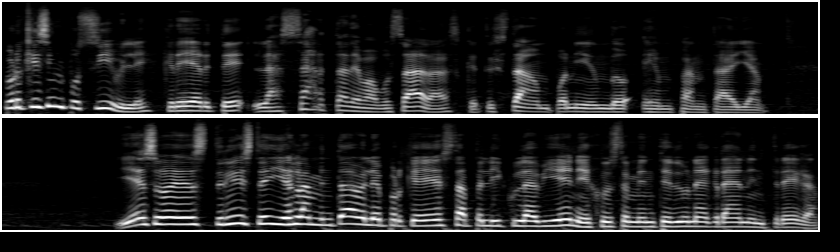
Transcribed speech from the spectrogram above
porque es imposible creerte la sarta de babosadas que te están poniendo en pantalla. Y eso es triste y es lamentable porque esta película viene justamente de una gran entrega.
